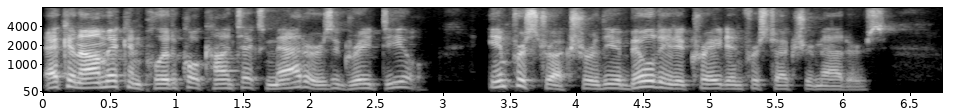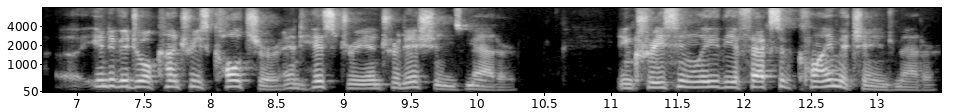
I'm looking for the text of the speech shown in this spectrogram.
Economic and political context matters a great deal. Infrastructure, the ability to create infrastructure matters. Uh, individual countries' culture and history and traditions matter. Increasingly, the effects of climate change matter.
